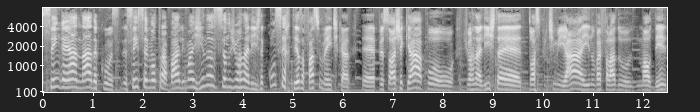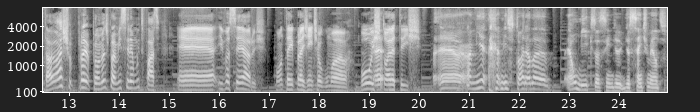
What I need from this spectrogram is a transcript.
sem ganhar nada com sem ser meu trabalho. Imagina sendo jornalista, com certeza, facilmente, cara. É, o pessoal acha que, ah, pô, o jornalista é torce pro time A e não vai falar do mal dele e tal. Eu acho, pra, pelo menos para mim, seria muito fácil. É, e você, Eros? Conta aí pra gente alguma boa é, história é, triste. É, a minha, a minha história, ela é um mix, assim, de, de, sentimentos.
